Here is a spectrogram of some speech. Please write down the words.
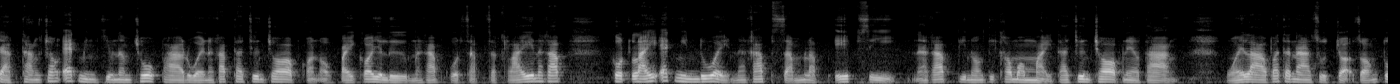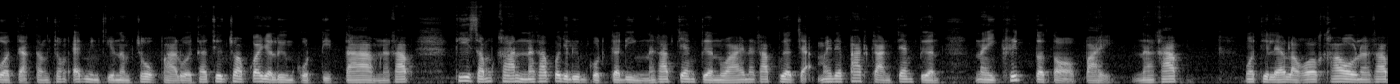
จากทางช่องแอดมินคิวนำโชคพารวยนะครับถ้าชื่นชอบก่อนออกไปก็อย่าลืมนะครับกด Subscribe นะครับกดไลค์แอดมินด้วยนะครับสำหรับ FC นะครับพี่น้องที่เข้ามาใหม่ถ้าชื่นชอบแนวทางหวยลาวพัฒนาสูตรเจาะ 2 ตัวจากทางช่องแอดมินคิวนำโชคพารวย ถ้าชื่นชอบก็อย่าลืมกดติดตามนะครับที่สำคัญนะครับก็อย่าลืมกดกระดิ่งนะครับ แจ้งเตือนไว้นะครับ เพื่อจะไม่ได้พลาดการแจ้งเตือนในคลิปต่อๆไปนะครับงวดที่แล้วเราก็เข้านะครับ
